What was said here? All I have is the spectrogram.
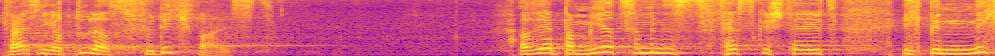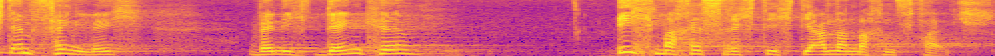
Ich weiß nicht, ob du das für dich weißt. Also ich habe bei mir zumindest festgestellt, ich bin nicht empfänglich, wenn ich denke, ich mache es richtig, die anderen machen es falsch.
